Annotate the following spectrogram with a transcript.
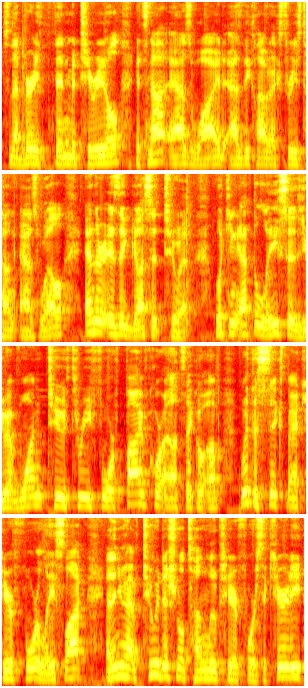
so that very thin material. It's not as wide as the Cloud X3's tongue as well, and there is a gusset to it. Looking at the laces, you have one, two, three, four, five core eyelets that go up with a six back here for lace lock, and then you have two additional tongue loops here for security.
